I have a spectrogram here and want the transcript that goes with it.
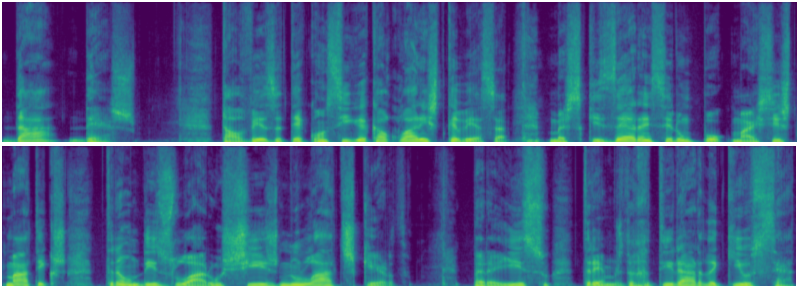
dá 10. Talvez até consiga calcular isto de cabeça, mas se quiserem ser um pouco mais sistemáticos, terão de isolar o x no lado esquerdo. Para isso, teremos de retirar daqui o 7.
